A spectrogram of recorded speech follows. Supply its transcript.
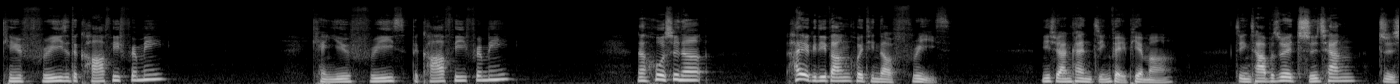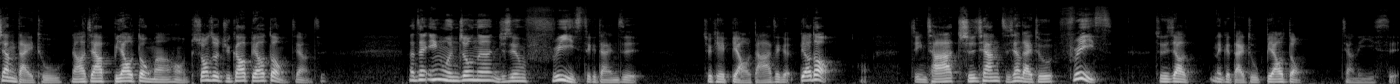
，Can you freeze the coffee for me？Can you freeze the coffee for me？那或是呢，还有一个地方会听到 freeze。你喜欢看警匪片吗？警察不是会持枪？指向歹徒，然后加不要动吗？吼，双手举高，不要动，这样子。那在英文中呢，你就是用 freeze 这个单字，就可以表达这个不要动。警察持枪指向歹徒，freeze 就是叫那个歹徒不要动，这样的意思，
